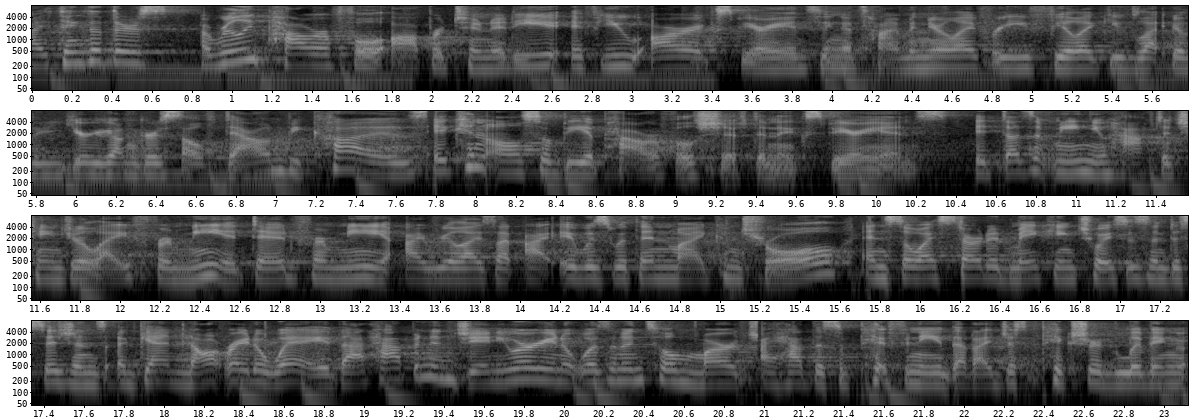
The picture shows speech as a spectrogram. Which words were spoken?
I think that there's a really powerful opportunity if you are experiencing a time in your life where you feel like you've let your, your, younger self down because it can also be a powerful shift in experience. It doesn't mean you have to change your life. For me, it did. For me, I realized that I, it was within my control. And so I started making choices and decisions. Again, not right away. That happened in January, and it wasn't until March I had this epiphany that I just pictured living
